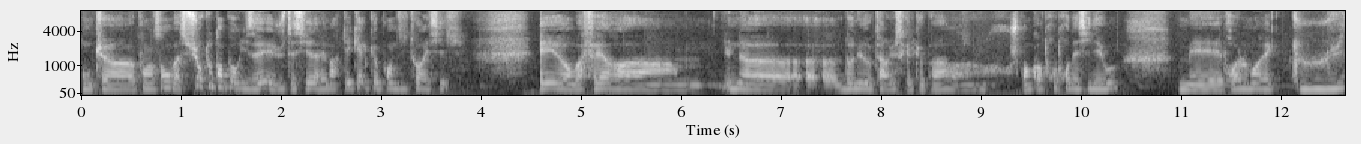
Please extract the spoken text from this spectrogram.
Donc euh, pour l'instant, on va surtout temporiser et juste essayer d'aller marquer quelques points de victoire ici. Et on va faire euh, une euh, donnée d'Octarius quelque part. Euh, je suis pas encore trop trop décidé où, mais probablement avec lui,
